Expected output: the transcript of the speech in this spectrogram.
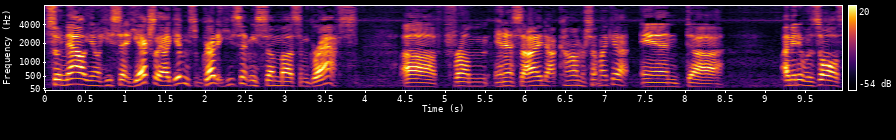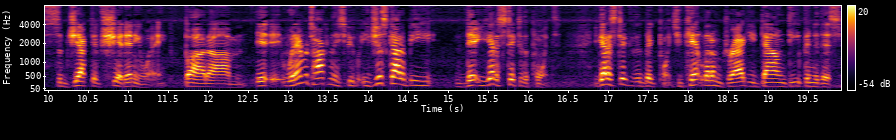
So now you know he sent he actually I give him some credit. He sent me some uh, some graphs uh, from NSI.com or something like that, and uh, I mean it was all subjective shit anyway. But um, it, it, whenever talking to these people, you just got to be there. You got to stick to the point. You got to stick to the big points. You can't let them drag you down deep into this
